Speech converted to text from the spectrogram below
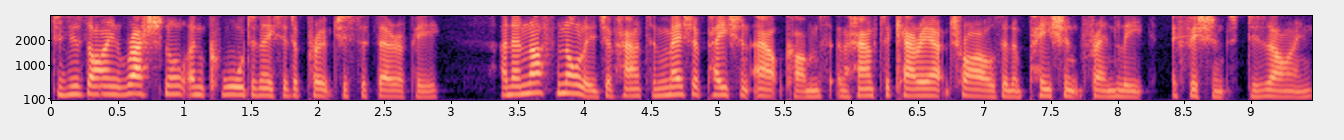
to design rational and coordinated approaches to therapy and enough knowledge of how to measure patient outcomes and how to carry out trials in a patient friendly, efficient design.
